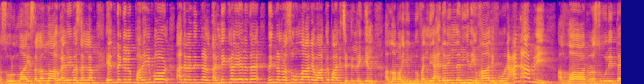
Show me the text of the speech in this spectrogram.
റസൂലുള്ളാഹി സല്ലല്ലാഹു അലൈഹി വസല്ലം എന്തെങ്കിലും പറയുമ്പോൾ അതിനെ നിങ്ങൾ തള്ളിക്കളയരുത്. നിങ്ങൾ റസൂലുള്ളാഹിന്റെ വാക്ക് പാലിച്ചിട്ടില്ലെങ്കിൽ അല്ല പറയുന്നു അള്ളാഹു റസൂലിന്റെ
